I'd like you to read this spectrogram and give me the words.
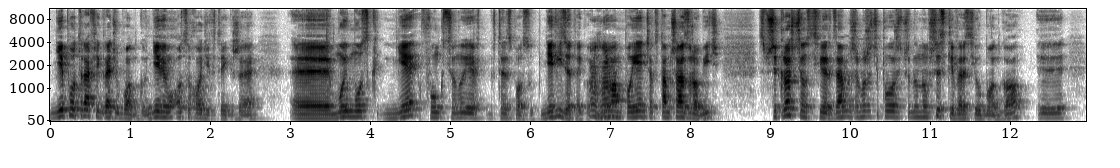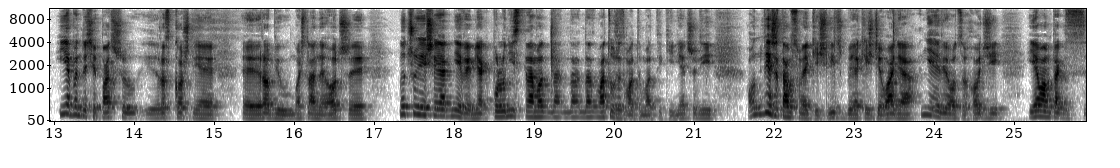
nie potrafię grać w Ubongo. Nie wiem o co chodzi w tej grze. E, mój mózg nie funkcjonuje w- ten sposób. Nie widzę tego. Nie mam pojęcia, co tam trzeba zrobić. Z przykrością stwierdzam, że możecie położyć przede mną wszystkie wersje Ubongo y, i ja będę się patrzył, rozkosznie y, robił maślane oczy. No czuję się jak, nie wiem, jak polonista na, na, na, na maturze z matematyki, nie? Czyli on wie, że tam są jakieś liczby, jakieś działania, nie wie o co chodzi. Ja mam tak z,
